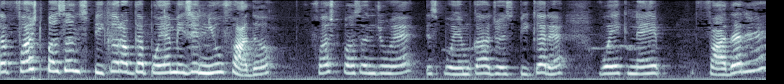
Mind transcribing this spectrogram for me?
The first person speaker of the poem is a new father first person जो है इस पोएम का, जो स्पीकर है, वो एक नए फादर है,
